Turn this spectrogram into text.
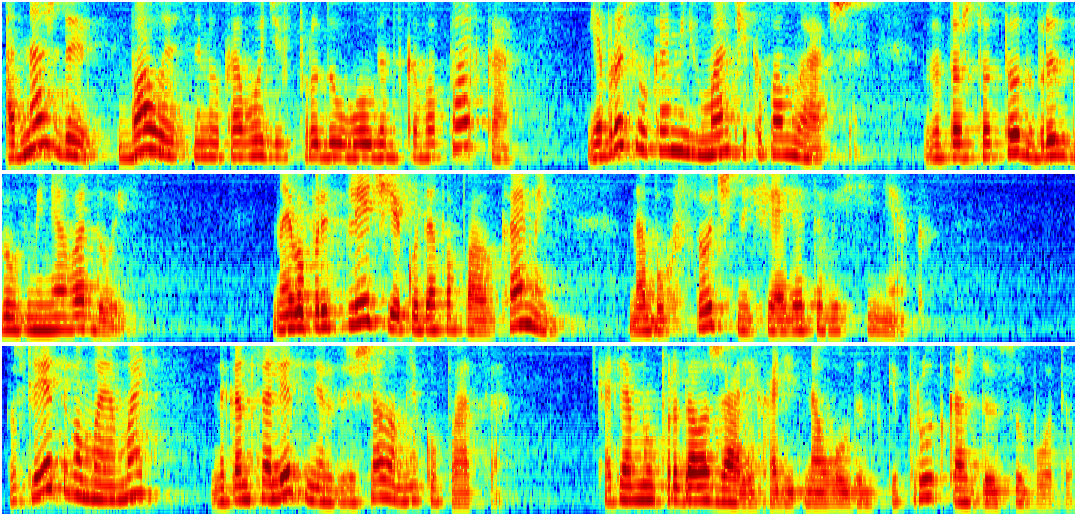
Однажды, балуясь на мелководье в пруду Уолденского парка, я бросил камень в мальчика помладше, за то, что тот брызгал в меня водой. На его предплечье, куда попал камень, набух сочный фиолетовый синяк. После этого моя мать до конца лета не разрешала мне купаться. Хотя мы продолжали ходить на Уолденский пруд каждую субботу,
